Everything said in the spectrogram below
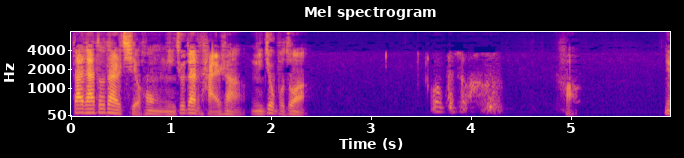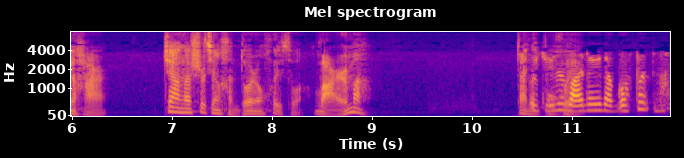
大家都在这起哄，你就在台上，你就不做。我不做。好，女孩儿，这样的事情很多人会做，玩儿嘛。但你我觉得玩会。的有点过分了。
